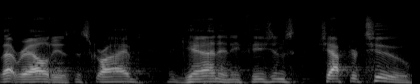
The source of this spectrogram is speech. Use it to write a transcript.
That reality is described again in Ephesians chapter 2.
